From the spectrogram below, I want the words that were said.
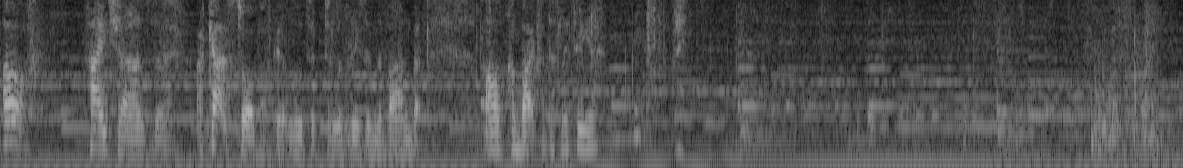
Oh, hi, Chas. Uh, I can't stop. I've got loads of deliveries in the van, but I'll come back for this later, yeah? はい。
